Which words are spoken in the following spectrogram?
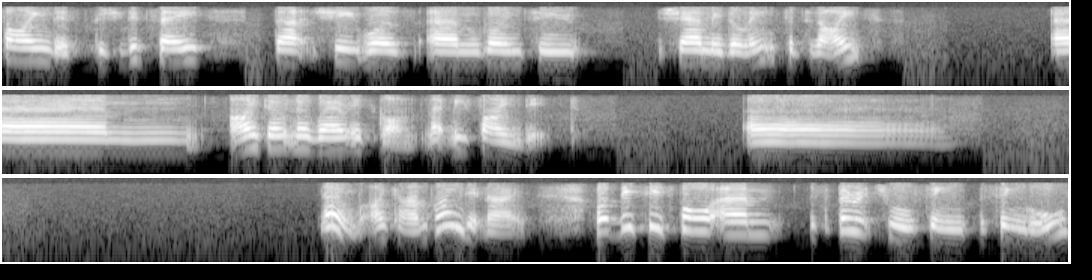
find this because she did say that she was um, going to share me the link for tonight. Um, I don't know where it's gone. Let me find it. Uh, no, I can't find it now. But this is for um, spiritual sing- singles.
